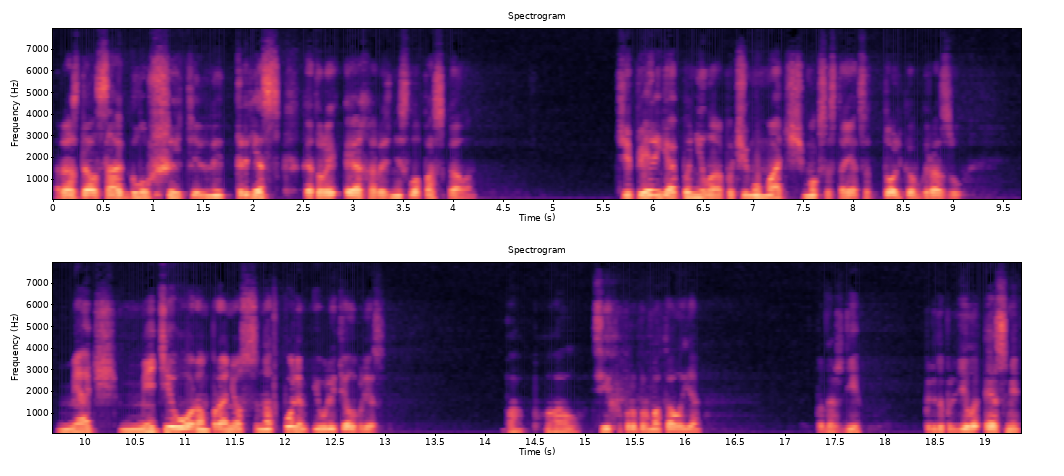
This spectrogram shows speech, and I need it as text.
Раздался оглушительный треск, который эхо разнесло по скалам. Теперь я поняла, почему матч мог состояться только в грозу. Мяч метеором пронесся над полем и улетел в лес. «Попал», — тихо пробормотала я. «Подожди», — предупредила Эсми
